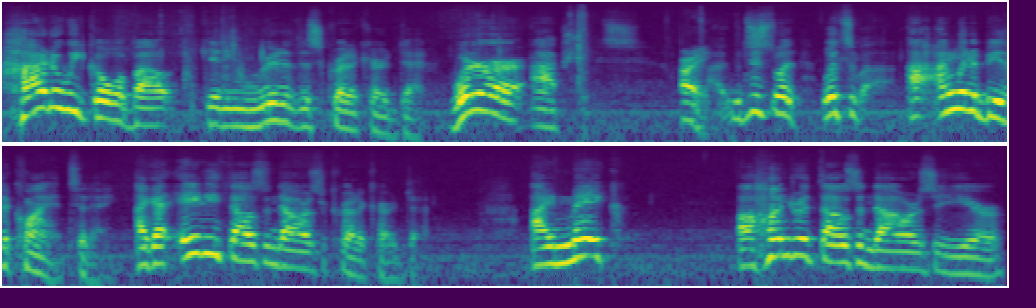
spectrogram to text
how do we go about getting rid of this credit card debt? What are our options? all right. I- Just let, let's. I, I'm going to be the client today. I got eighty thousand dollars of credit card debt. I make hundred thousand dollars a year.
